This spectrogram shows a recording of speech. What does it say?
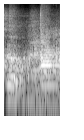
so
